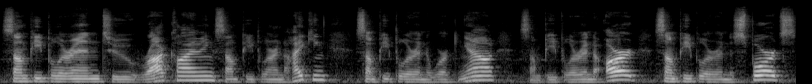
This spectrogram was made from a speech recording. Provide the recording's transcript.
some people are into rock climbing, some people are into hiking, some people are into working out, some people are into art, some people are into sports.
